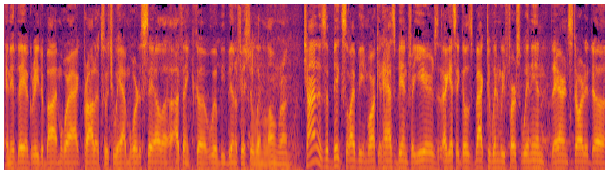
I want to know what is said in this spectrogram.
And if they agree to buy more ag products, which we have more to sell, uh, I think uh, will be beneficial in the long run. China is a big soybean market, has been for years. I guess it goes back to when we first went in there and started uh,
